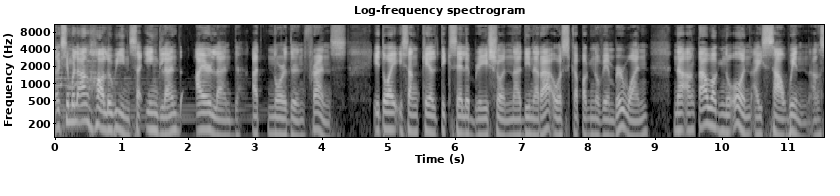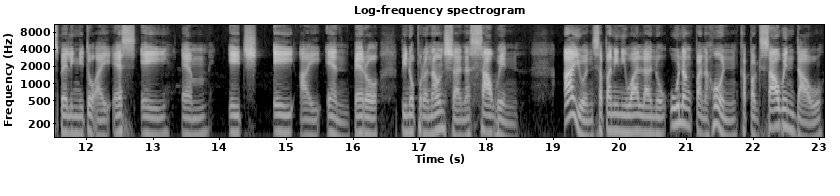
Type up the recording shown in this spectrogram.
Nagsimula ang Halloween sa England, Ireland at Northern France. Ito ay isang Celtic celebration na dinaraos kapag November 1 na ang tawag noon ay Samhain. Ang spelling nito ay S-A-M-H-A-I-N pero pinopronounce siya na Samhain. Ayon sa paniniwala noong unang panahon kapag Samhain daw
